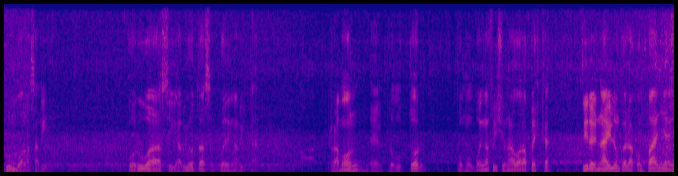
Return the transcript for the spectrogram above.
rumbo a la salida. Corúas y gaviotas se pueden avistar. Ramón, el productor, como buen aficionado a la pesca, tira el nylon que lo acompaña y...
